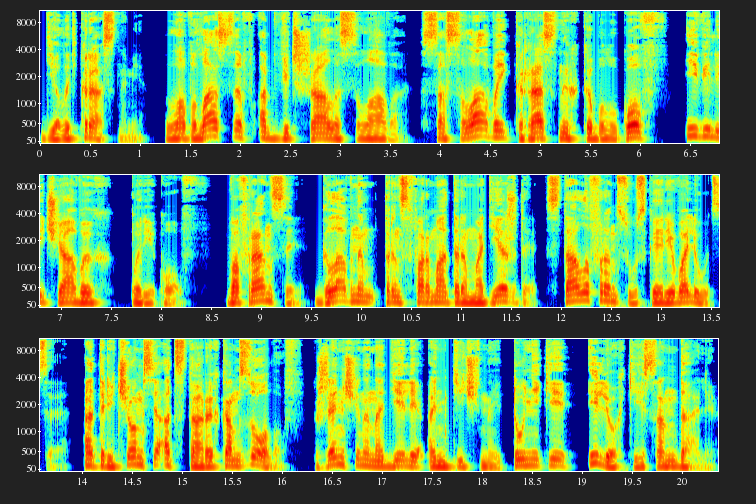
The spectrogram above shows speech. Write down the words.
делать красными. Лавласов обветшала слава, со славой красных каблуков и величавых париков. Во Франции главным трансформатором одежды стала французская революция. Отречемся от старых камзолов. Женщины надели античные туники и легкие сандали.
